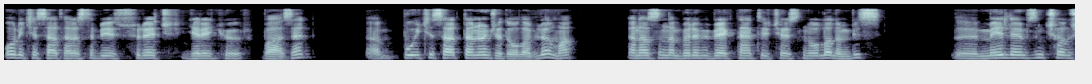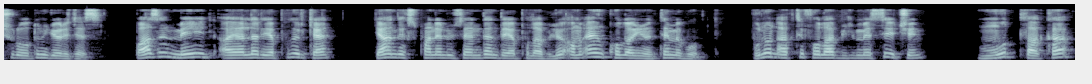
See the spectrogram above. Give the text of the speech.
12 saat arasında bir süreç gerekiyor bazen. Bu 2 saatten önce de olabiliyor ama en azından böyle bir beklenti içerisinde olalım biz. Maillerimizin çalışır olduğunu göreceğiz. Bazen mail ayarlar yapılırken Yandex panel üzerinden de yapılabiliyor ama en kolay yöntemi bu. Bunun aktif olabilmesi için mutlaka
